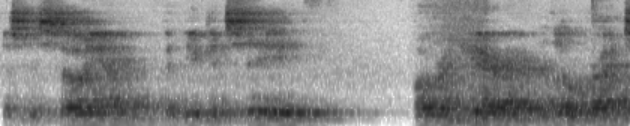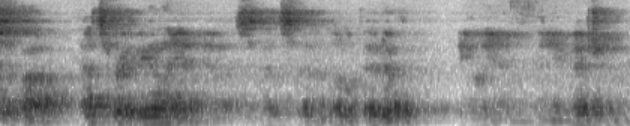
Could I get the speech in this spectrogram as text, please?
This is sodium, but you can see over in here a little bright spot. That's where helium is. That's a little bit of helium in emission.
